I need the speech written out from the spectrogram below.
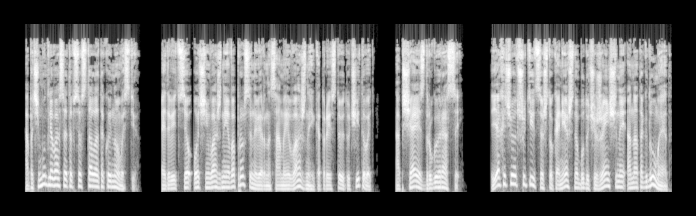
«а почему для вас это все стало такой новостью? Это ведь все очень важные вопросы, наверное, самые важные, которые стоит учитывать, общаясь с другой расой. Я хочу отшутиться, что, конечно, будучи женщиной, она так думает,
